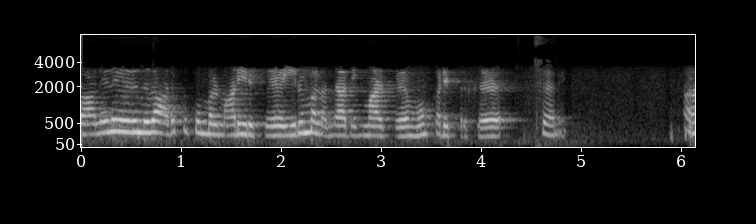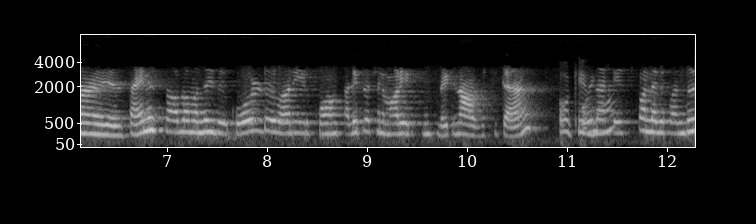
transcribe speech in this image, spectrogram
காலையில இருந்ததும் அடுக்கு தும்பல் மாதிரி இருக்கு. இருமல் வந்து அதிகமா இருக்கு. மூக்கடிப்பு இருக்கு. சரி. சைனஸ் ப்ராப்ளம் வந்து இது கோல்டு மாதிரி இருக்கும் சளி பிரச்சனை மாதிரி இருக்கும்னு சொல்லிட்டு நான் விட்டுட்டேன். போய் நான் டெஸ்ட் பண்ணதுக்கு வந்து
